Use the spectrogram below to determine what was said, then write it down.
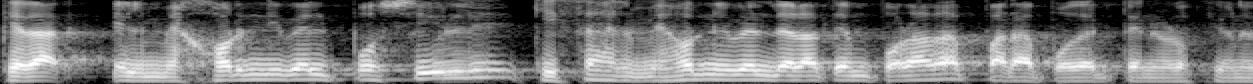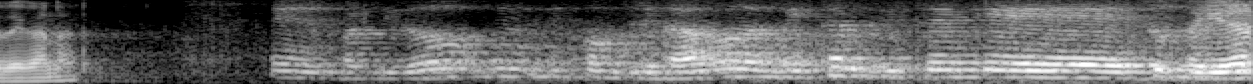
que dar el mejor nivel posible, quizás el mejor nivel de la temporada para poder tener opciones de ganar. El partido es complicado, el Mister dice que superior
